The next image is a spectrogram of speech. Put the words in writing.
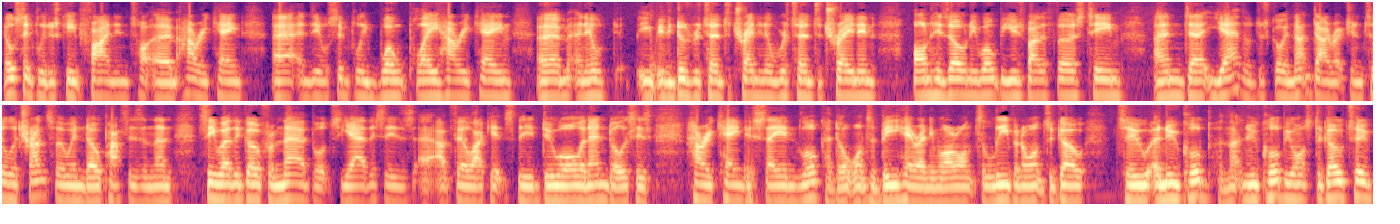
He'll simply just keep finding um, Harry Kane, uh, and he'll simply won't play Harry Kane. Um, and he'll, if he does return to training, he'll return to training on his own. He won't be used by the first team. And uh, yeah, they'll just go in that direction until the transfer window passes and then see where they go from there. But yeah, this is, uh, I feel like it's the do all and end all. This is Harry Kane just saying, look, I don't want to be here anymore. I want to leave and I want to go to a new club. And that new club he wants to go to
